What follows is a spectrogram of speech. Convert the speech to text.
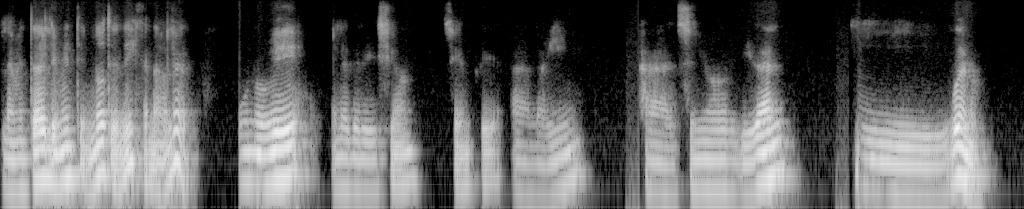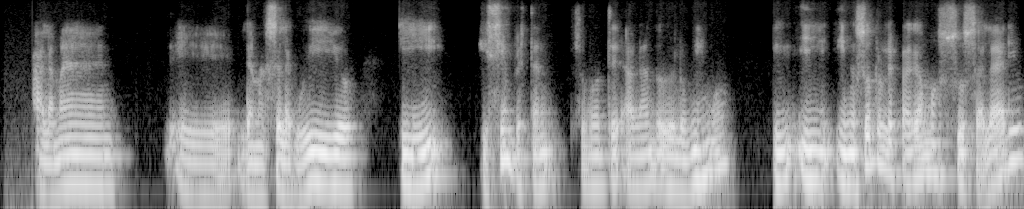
lamentablemente no te dejan hablar. Uno ve en la televisión siempre a Lavín, al señor Vidal, y bueno, a Alamán, la Marcela Cubillo, y, y siempre están, suponte, hablando de lo mismo y, nosotros les pagamos su salario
